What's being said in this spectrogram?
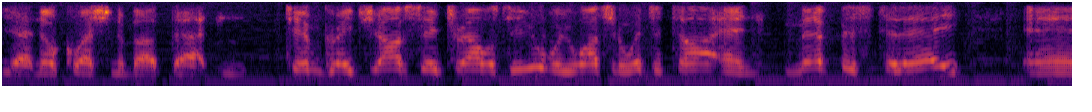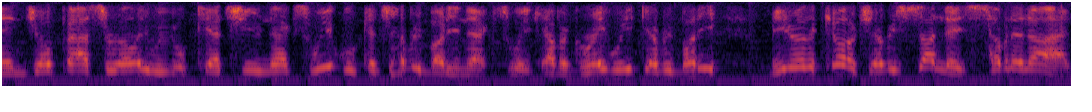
Yeah, no question about that. And Tim, great job. Safe travels to you. We'll be watching Wichita and Memphis today. And Joe Passarelli, we will catch you next week. We'll catch everybody next week. Have a great week, everybody. Meter of the Coach every Sunday, 7 to 9,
